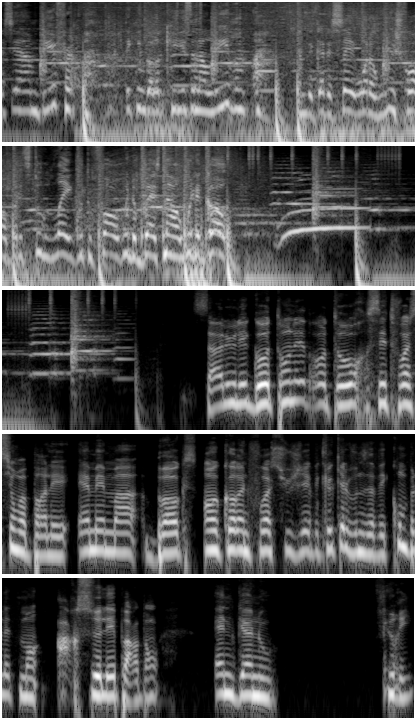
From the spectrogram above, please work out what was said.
I'm different. Uh, they can go keys and leave them. Uh, and they gotta say what I wish for, but it's too late. The the best now, the. Salut les goats, on est de retour. Cette fois-ci, on va parler MMA, boxe. Encore une fois, sujet avec lequel vous nous avez complètement harcelé, pardon. Nganou, Fury.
